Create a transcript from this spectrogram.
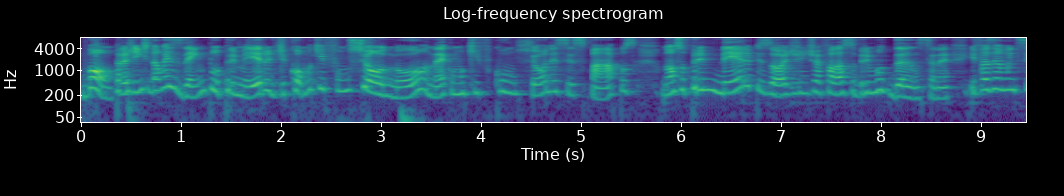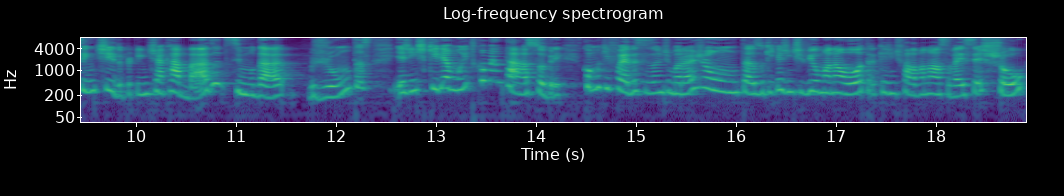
Bom, pra gente dar um exemplo primeiro de como que funcionou, né? Como que funciona esses papos. Nosso primeiro episódio a gente vai falar sobre mudança, né? E fazia muito sentido, porque a gente tinha acabado de se mudar juntas e a gente queria muito comentar sobre como que foi a decisão de morar juntas, o que, que a gente viu uma na outra, que a gente falava, nossa, vai ser show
